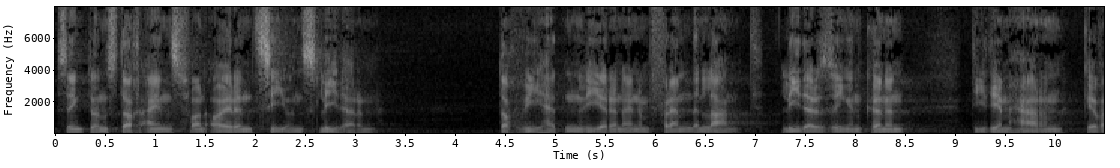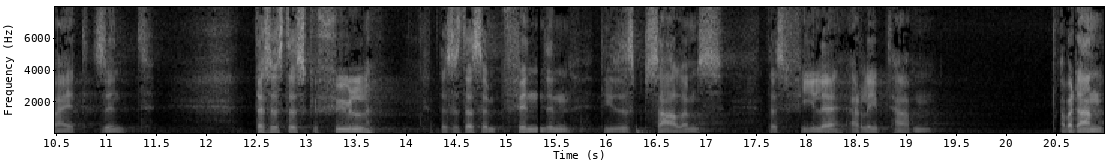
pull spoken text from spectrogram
singt uns doch eins von euren Zionsliedern. Doch wie hätten wir in einem fremden Land Lieder singen können, die dem Herrn geweiht sind? Das ist das Gefühl, das ist das Empfinden dieses Psalms, das viele erlebt haben. Aber dann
